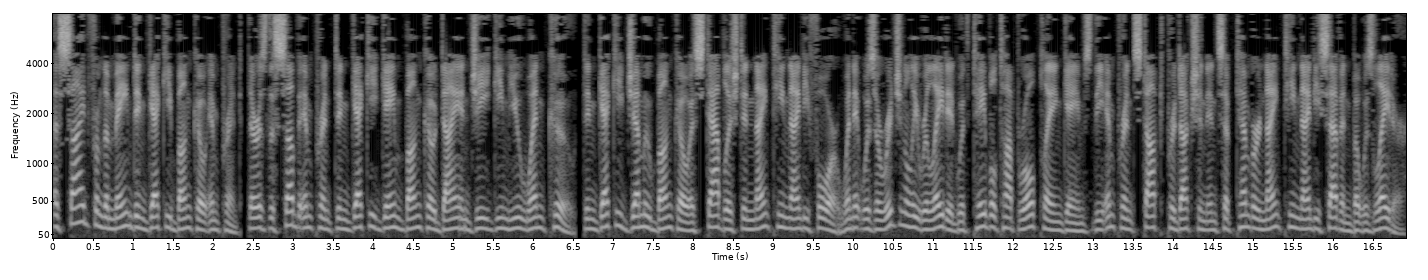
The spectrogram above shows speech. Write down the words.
Aside from the main Dengeki Bunko imprint, there is the sub-imprint Dengeki Game Bunko Dianji Gimyu Wenku, Dengeki Gemu Bunko established in 1994 when it was originally related with tabletop role-playing games. The imprint stopped production in September 1997 but was later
